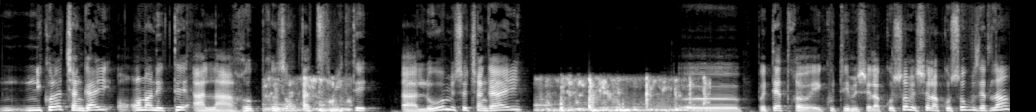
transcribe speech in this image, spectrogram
Nicolas Tiangay. On en était à la représentativité. Allô, Monsieur Tiangay Peut-être écouter Monsieur Lacosso. Monsieur Lacosso, vous êtes là?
